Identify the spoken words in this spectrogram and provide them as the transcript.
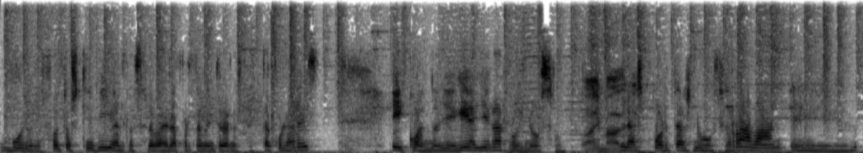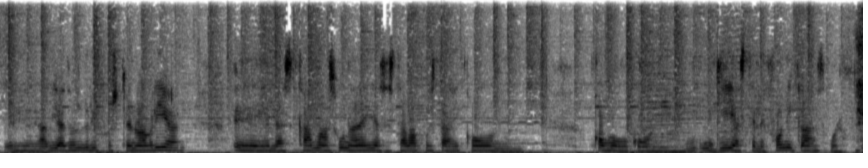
Bueno, las fotos que vi al reservar el apartamento eran espectaculares. Y cuando llegué allí era ruinoso. Ay, madre. Las puertas no cerraban, eh, eh, había dos grifos que no abrían, eh, las camas, una de ellas estaba puesta ahí con como con guías telefónicas. Bueno,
